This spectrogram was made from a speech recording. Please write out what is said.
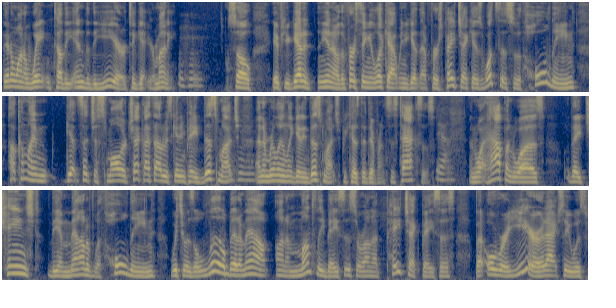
They don't want to wait until the end of the year to get your money. Mm-hmm. So if you get it, you know, the first thing you look at when you get that first paycheck is what's this withholding? How come I'm get such a smaller check? I thought I was getting paid this much mm-hmm. and I'm really only getting this much because the difference is taxes. Yeah. And what happened was they changed the amount of withholding, which was a little bit amount on a monthly basis or on a paycheck basis, but over a year it actually was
